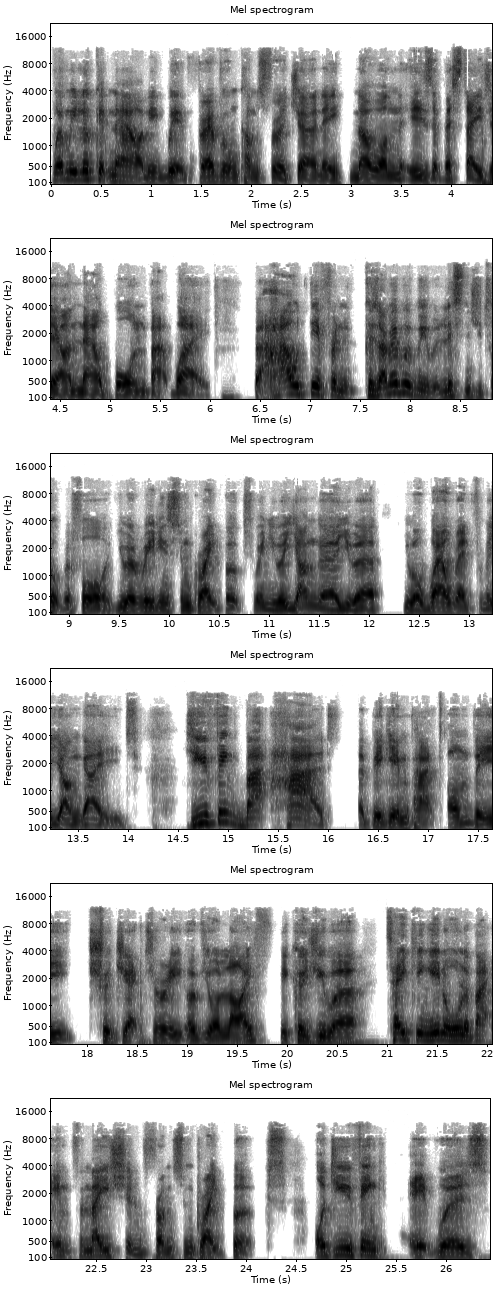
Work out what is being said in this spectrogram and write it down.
When we look at now, I mean, for everyone comes through a journey. No one is at the stage they are now born that way. But how different? Because I remember when we were listening to you talk before, you were reading some great books when you were younger. You were you were well read from a young age. Do you think that had a big impact on the trajectory of your life because you were taking in all of that information from some great books, or do you think it was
